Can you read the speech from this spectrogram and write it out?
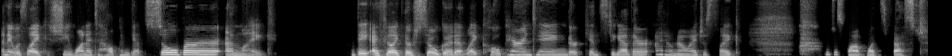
And it was like she wanted to help him get sober and like they I feel like they're so good at like co-parenting their kids together. I don't know. I just like I just want what's best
